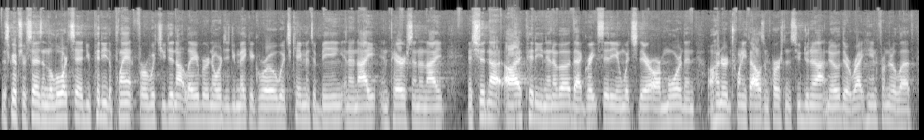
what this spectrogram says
The scripture says, And the Lord said, You pity the plant for which you did not labor, nor did you make it grow, which came into being in a night and perished in a night. And should not I pity Nineveh, that great city in which there are more than 120,000 persons who do not know their right hand from their left,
